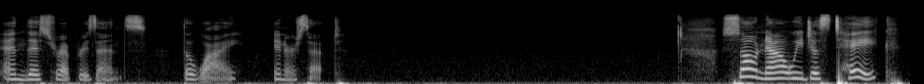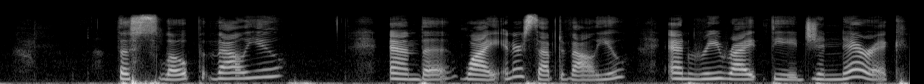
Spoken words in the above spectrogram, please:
and this represents the y-intercept. So now we just take the slope value and the y-intercept value and rewrite the generic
